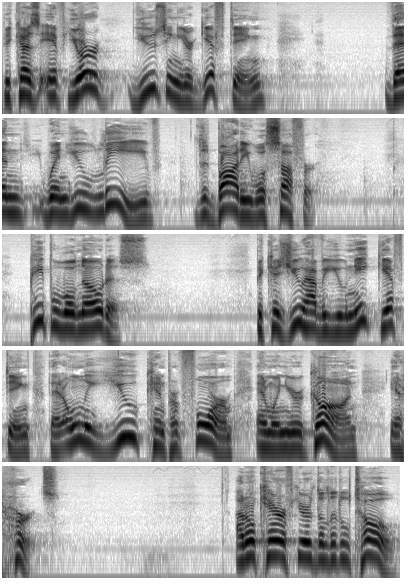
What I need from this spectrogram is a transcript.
Because if you're using your gifting, then when you leave, the body will suffer. People will notice because you have a unique gifting that only you can perform, and when you're gone, it hurts. I don't care if you're the little toe,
